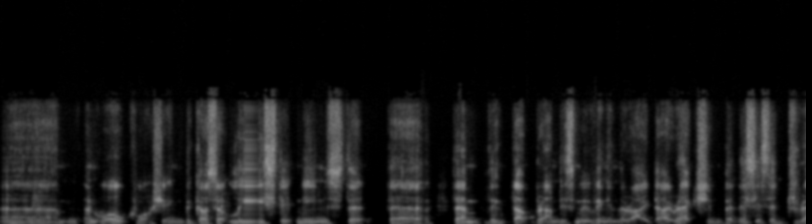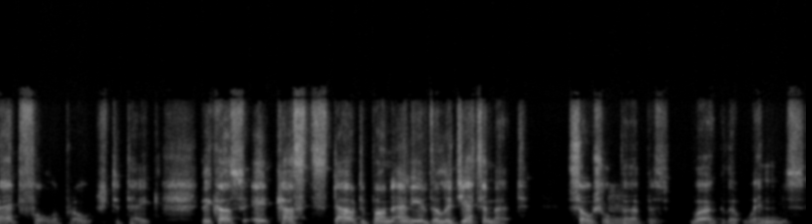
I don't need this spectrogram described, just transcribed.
um, and woke washing because at least it means that them, the, that brand is moving in the right direction. But this is a dreadful approach to take because it casts doubt upon any of the legitimate social mm. purpose work that wins.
